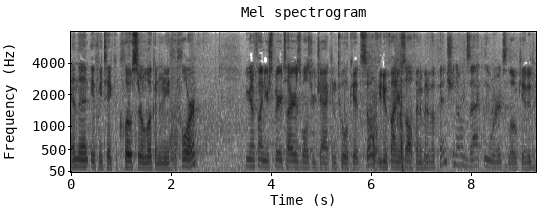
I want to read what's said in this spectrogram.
And then if we take a closer look underneath the floor, you're gonna find your spare tire as well as your jack and toolkit. So if you do find yourself in a bit of a pinch, you know exactly where it's located.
